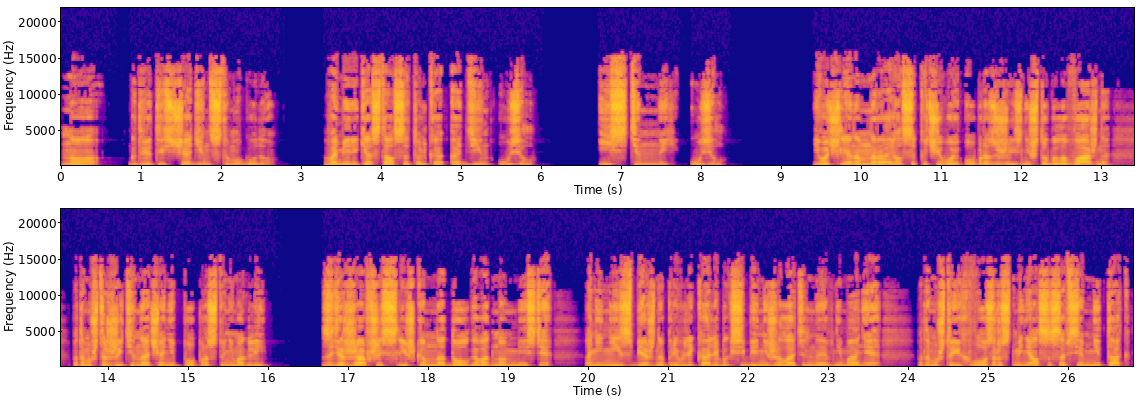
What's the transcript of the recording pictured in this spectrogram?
но к 2011 году в Америке остался только один узел, истинный узел. Его членам нравился кочевой образ жизни, что было важно, потому что жить иначе они попросту не могли. Задержавшись слишком надолго в одном месте – они неизбежно привлекали бы к себе нежелательное внимание, потому что их возраст менялся совсем не так,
